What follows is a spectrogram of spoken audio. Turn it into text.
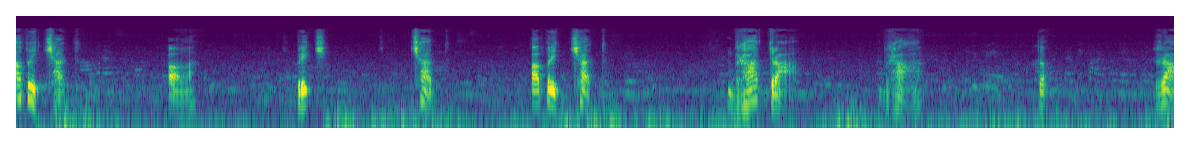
अपृच्छत। अ। पृच्छ छत अपृच्छत। भ्रात्रा भ्रा त रा।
